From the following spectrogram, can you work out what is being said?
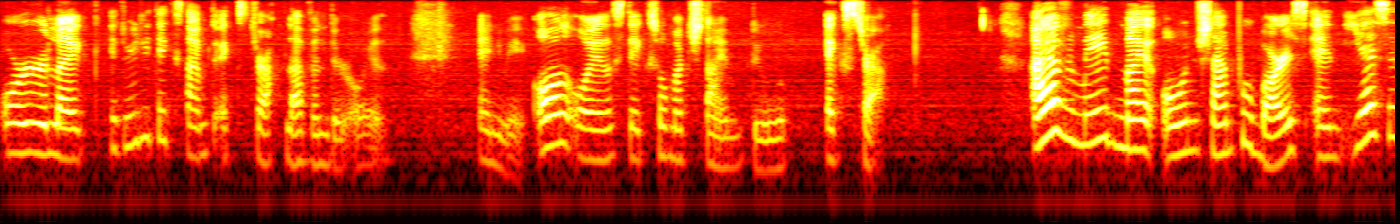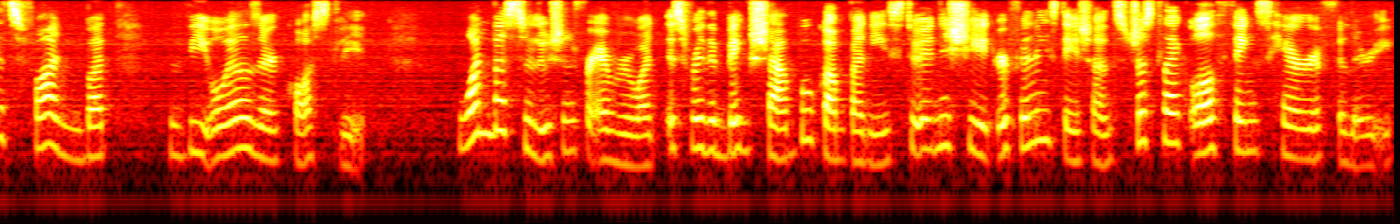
or like it really takes time to extract lavender oil. Anyway, all oils take so much time to extract. I have made my own shampoo bars and yes, it's fun, but the oils are costly. One best solution for everyone is for the big shampoo companies to initiate refilling stations just like all things hair refillery.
